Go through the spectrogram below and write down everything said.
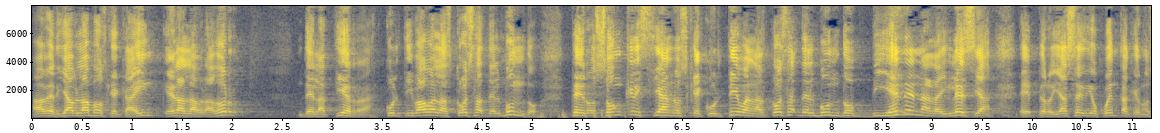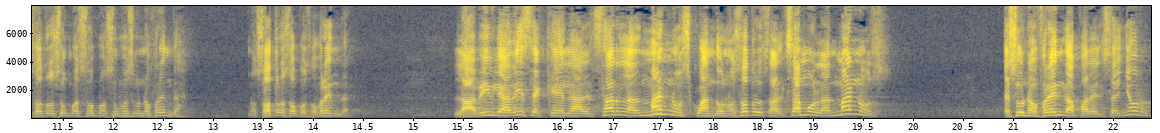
A ver, ya hablamos que Caín era labrador de la tierra, cultivaba las cosas del mundo, pero son cristianos que cultivan las cosas del mundo, vienen a la iglesia, eh, pero ya se dio cuenta que nosotros somos, somos, somos una ofrenda. Nosotros somos ofrenda. La Biblia dice que el alzar las manos, cuando nosotros alzamos las manos, es una ofrenda para el Señor.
